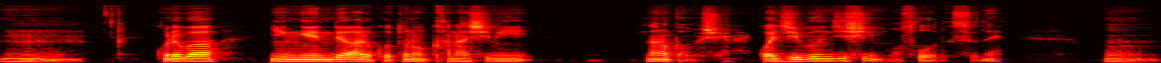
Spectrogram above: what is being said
うん。これは人間であることの悲しみなのかもしれない。これ自分自身もそうですよね。うん。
